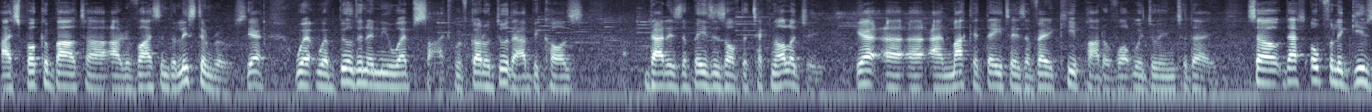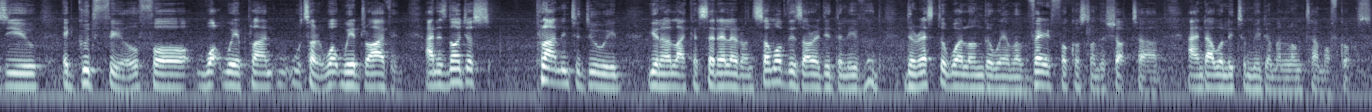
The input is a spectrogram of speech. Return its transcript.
I spoke about uh, revising the listing rules. Yeah, we're, we're building a new website. We've got to do that because that is the basis of the technology. Yeah, uh, uh, and market data is a very key part of what we're doing today. So that hopefully gives you a good feel for what we're plan, sorry, what we're driving. And it's not just planning to do it, you know, like I said earlier on, some of this already delivered, the rest are well underway, and we're very focused on the short term, and that will lead to medium and long term, of course.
